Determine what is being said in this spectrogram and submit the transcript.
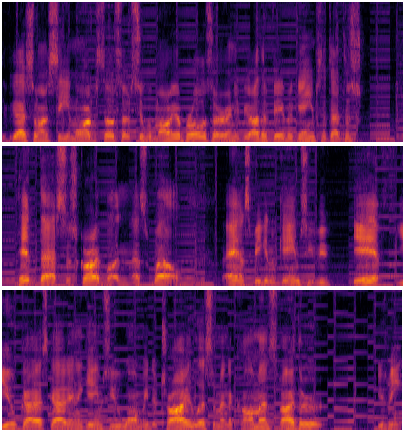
If you guys want to see more episodes of Super Mario Bros. or any of your other favorite games, hit that, hit that subscribe button as well. And speaking of games, if you, if you guys got any games you want me to try, list them in the comments, on either, excuse me,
